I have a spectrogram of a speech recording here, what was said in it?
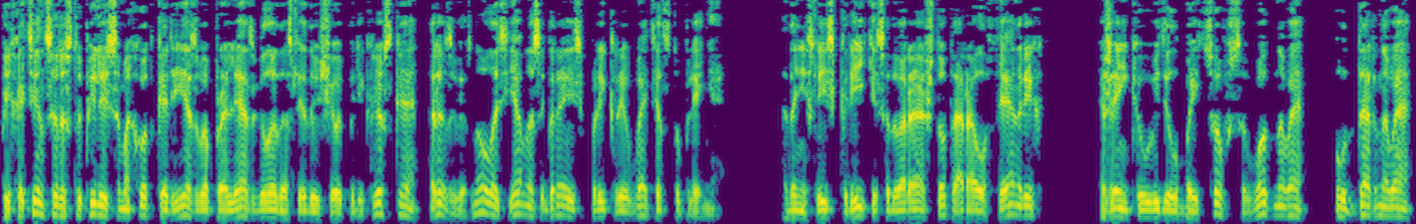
Пехотинцы расступились, самоходка резво пролязгала до следующего перекрестка, развернулась, явно собираясь прикрывать отступление. Донеслись крики со двора, что-то орал Фенрих. Женька увидел бойцов сводного, ударного,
